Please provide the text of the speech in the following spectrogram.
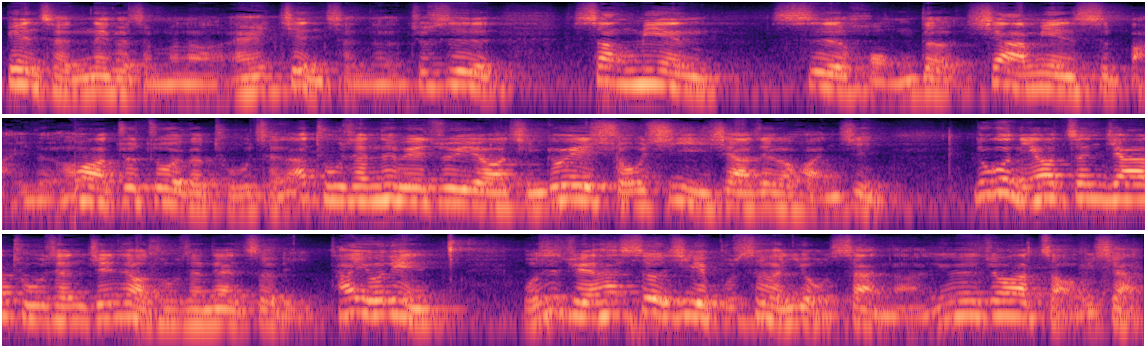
变成那个什么呢？哎，建成的，就是上面是红的，下面是白的，话就做一个图层啊。图层特别注意哦，请各位熟悉一下这个环境。如果你要增加图层、减少图层在这里，它有点，我是觉得它设计不是很友善呐，因为就要找一下。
